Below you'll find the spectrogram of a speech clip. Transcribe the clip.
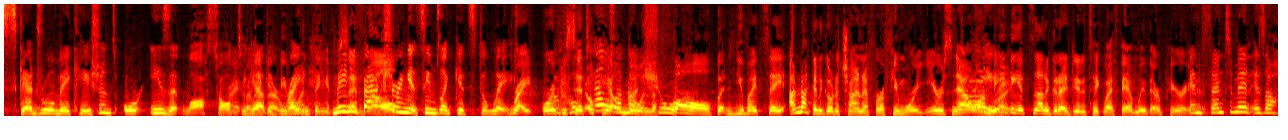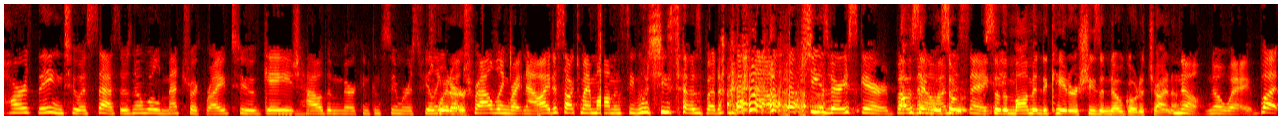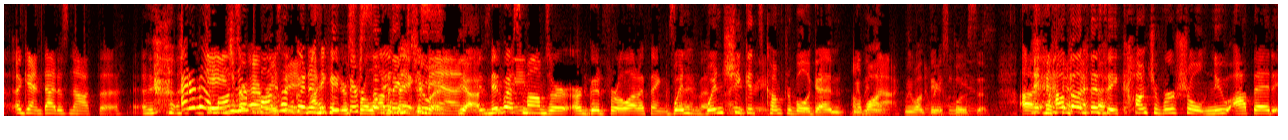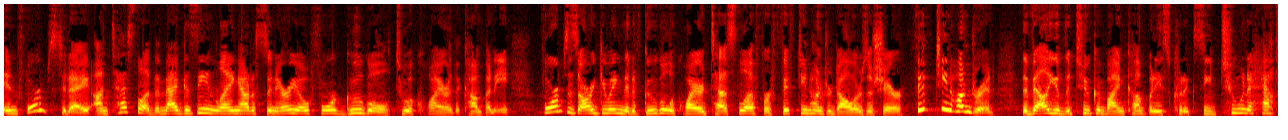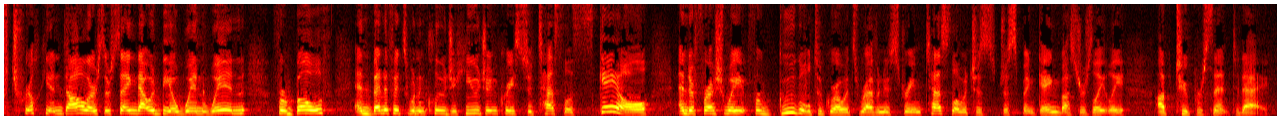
reschedule vacations or is it lost altogether? Right? right? Manufacturing, said, well, it seems like it's delayed. Right. Or if you said, okay, I'll go in the sure. fall, but you might say, I'm not going to go to China for a few more years now, right. or maybe right. it's not a good idea to take my family there, period. And sentiment is a hard thing to assess. There's no real metric, right, to gauge mm. how the American consumer is feeling Twitter. about traveling right now. I just talked to my mom and see what she says, but she is very scared. But I was no, saying, I'm so, saying. so the mom indicator, she's a no go to China. No, no way. But again, that is not the uh, I don't know. Moms, are, moms have good indicators for a lot of things. To it. Yeah, Midwest moms are, are good for a lot of things. When when she gets comfortable again, we want we want the exclusive. Uh, how about this? A controversial new op ed in Forbes today on Tesla, the magazine laying out a scenario for Google to acquire the company. Forbes is arguing that if Google acquired Tesla for $1,500 a share, 1,500, the value of the two combined companies could exceed $2.5 trillion. They're saying that would be a win win for both, and benefits would include a huge increase to Tesla's scale and a fresh way for Google to grow its revenue stream. Tesla, which has just been gangbusters lately, up 2% today.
